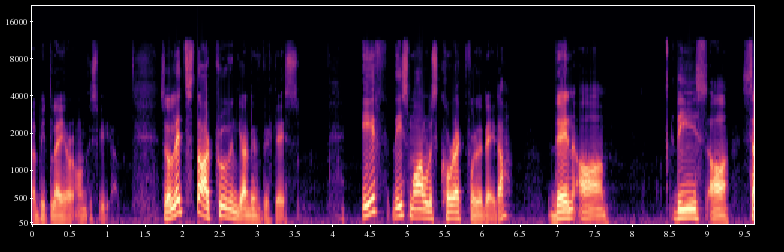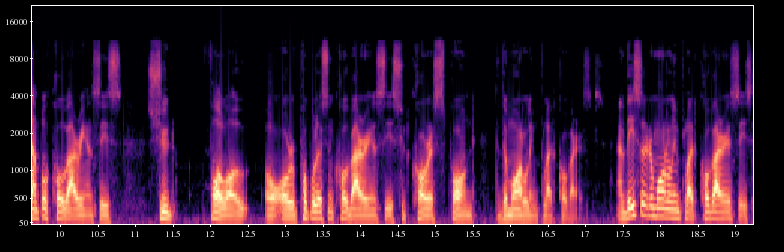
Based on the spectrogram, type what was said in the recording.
a bit later on this video. So let's start proving identification. If this model is correct for the data, then uh, these uh, sample covariances should follow or, or, population covariances should correspond to the model implied covariances. And these are the model implied covariances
